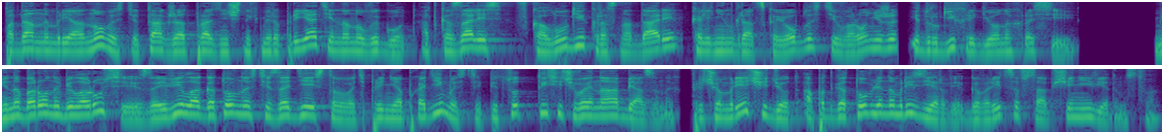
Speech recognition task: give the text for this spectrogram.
По данным РИА Новости, также от праздничных мероприятий на Новый год отказались в Калуге, Краснодаре, Калининградской области, Воронеже и других регионах России. Минобороны Белоруссии заявила о готовности задействовать при необходимости 500 тысяч военнообязанных, причем речь идет о подготовленном резерве, говорится в сообщении ведомства.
